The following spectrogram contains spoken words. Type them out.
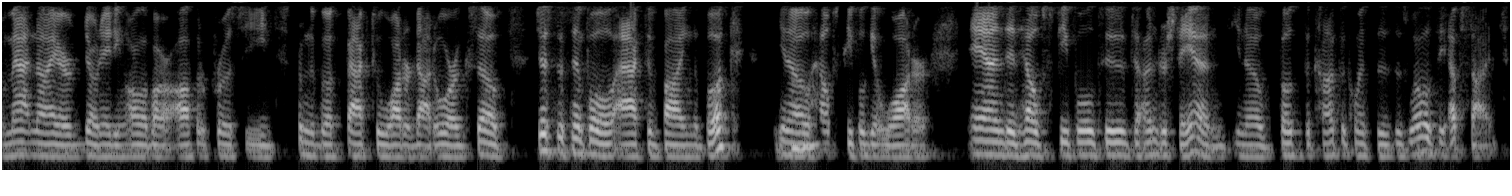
Matt and I are donating all of our author proceeds from the book back to water.org. So, just a simple act of buying the book you know mm-hmm. helps people get water and it helps people to to understand you know both the consequences as well as the upsides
